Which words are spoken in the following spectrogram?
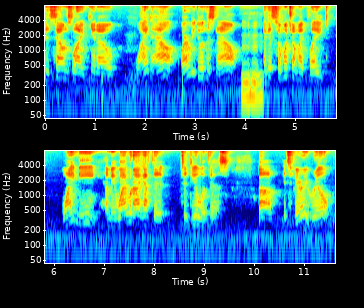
it sounds like you know, why now? Why are we doing this now? Mm-hmm. I get so much on my plate. Why me? I mean, why would I have to to deal with this? Uh, it's very real.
